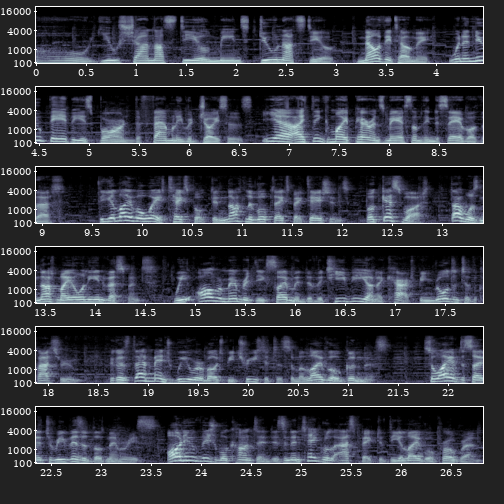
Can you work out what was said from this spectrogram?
Oh, you shall not steal means do not steal. Now they tell me. When a new baby is born, the family rejoices. Yeah, I think my parents may have something to say about that. The Alive 8 textbook did not live up to expectations, but guess what? That was not my only investment. We all remembered the excitement of a TV on a cart being rolled into the classroom, because that meant we were about to be treated to some Alive goodness so I have decided to revisit those memories. Audiovisual content is an integral aspect of the Alive O program,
